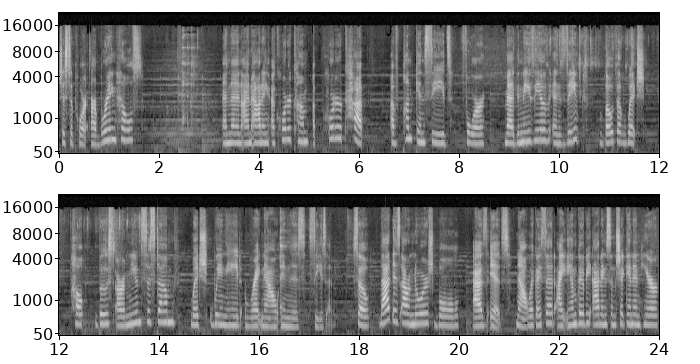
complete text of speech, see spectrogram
to support our brain health. And then I'm adding a quarter, a quarter cup of pumpkin seeds for magnesium and zinc, both of which help boost our immune system, which we need right now in this season. So that is our Nourish Bowl as is. Now, like I said, I am going to be adding some chicken in here,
